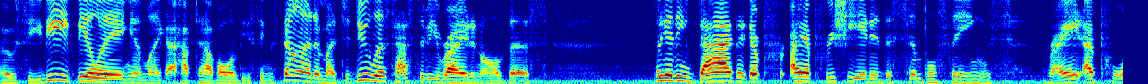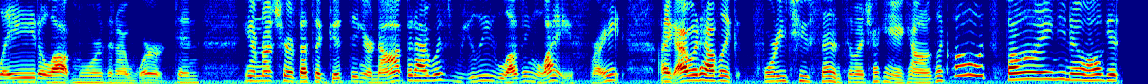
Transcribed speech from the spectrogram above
OCD feeling and like I have to have all of these things done and my to do list has to be right and all of this. Like, I think back, like, I, I appreciated the simple things, right? I played a lot more than I worked. And, you know, I'm not sure if that's a good thing or not, but I was really loving life, right? Like I would have like 42 cents in my checking account. I was like, oh, it's fine. You know, I'll get,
